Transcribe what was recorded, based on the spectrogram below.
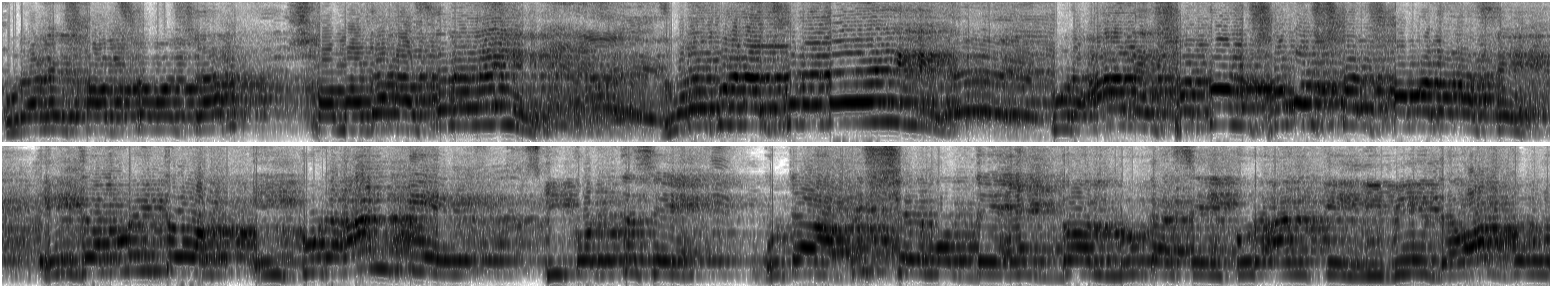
কোরআনে সব সমস্যার সমাধান আছে না নেই? আছে না কোরআনে সকল সমস্যার সমাধান আছে। এই জন্যই তো এই কোরআনকে কি করতেছে, গোটা বিশ্বের মধ্যে একদল লোক আছে এই কোরআনকে নিভিয়ে দেওয়ার জন্য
